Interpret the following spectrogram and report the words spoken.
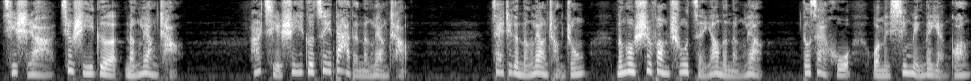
其实啊，就是一个能量场，而且是一个最大的能量场。在这个能量场中，能够释放出怎样的能量，都在乎我们心灵的眼光。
